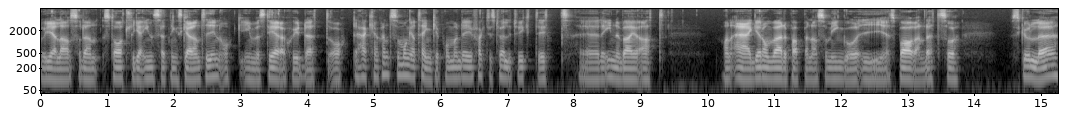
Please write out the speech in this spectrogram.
då gäller alltså den statliga insättningsgarantin och investerarskyddet och det här kanske inte så många tänker på men det är ju faktiskt väldigt viktigt. Eh, Det innebär ju att man äger de värdepapperna som ingår i sparandet så skulle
